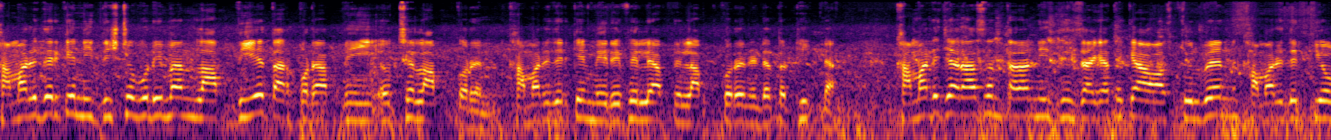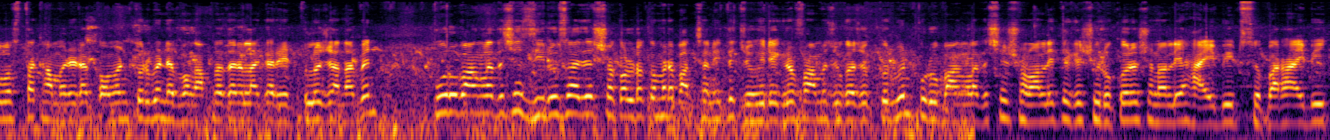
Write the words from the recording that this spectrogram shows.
খামারিদেরকে নির্দিষ্ট পরিমাণ লাভ দিয়ে তারপরে আপনি হচ্ছে লাভ করেন। খামারিদেরকে মেরে ফেলে আপনি লাভ করেন, এটা তো ঠিক না। খামারি যারা আছেন, তারা নিজ নিজ জায়গা থেকে আওয়াজ তুলবেন। খামারিদের কী অবস্থা, খামারিরা কমেন্ট করবেন এবং আপনাদের এলাকার রেটগুলো জানাবেন। পুরো বাংলাদেশে জিরো সাইজের সকল রকমের বাচ্চা নিতে জহির এগ্রো ফার্মে যোগাযোগ করবেন। পুরো বাংলাদেশে সোনালী থেকে শুরু করে Sonali hybrid, super hybrid,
